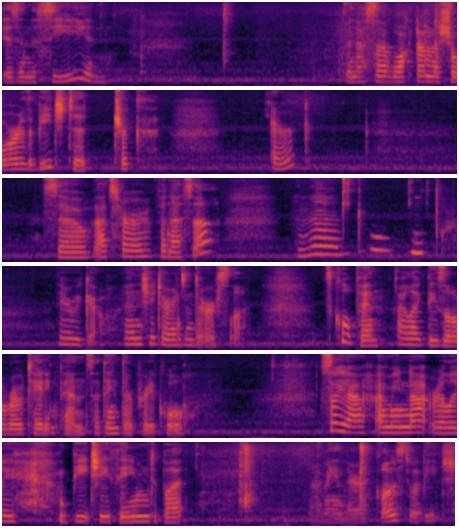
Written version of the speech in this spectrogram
is in the sea and Vanessa walked on the shore of the beach to trick Eric. So that's her, Vanessa. And then, there we go. And she turns into Ursula. It's a cool pin. I like these little rotating pins. I think they're pretty cool. So yeah, I mean, not really beachy themed, but I mean, they're close to a beach.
